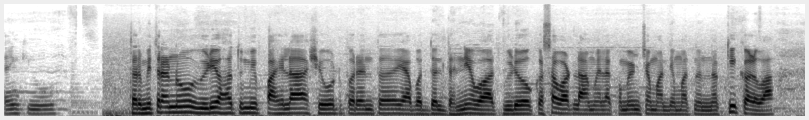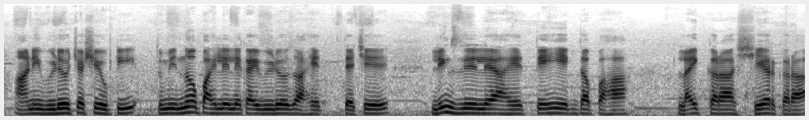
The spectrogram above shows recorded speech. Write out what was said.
थैंक यू तर मित्रांनो व्हिडिओ हा तुम्ही पाहिला शेवटपर्यंत. याबद्दल धन्यवाद. व्हिडिओ कसा वाटला आम्हाला कमेंटच्या माध्यमातून नक्की कळवा. आणि व्हिडिओच्या शेवटी तुम्ही न पाहिलेले काही व्हिडिओज आहेत त्याचे लिंक्स दिलेले आहेत तेही एकदा पहा. लाईक करा शेअर करा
